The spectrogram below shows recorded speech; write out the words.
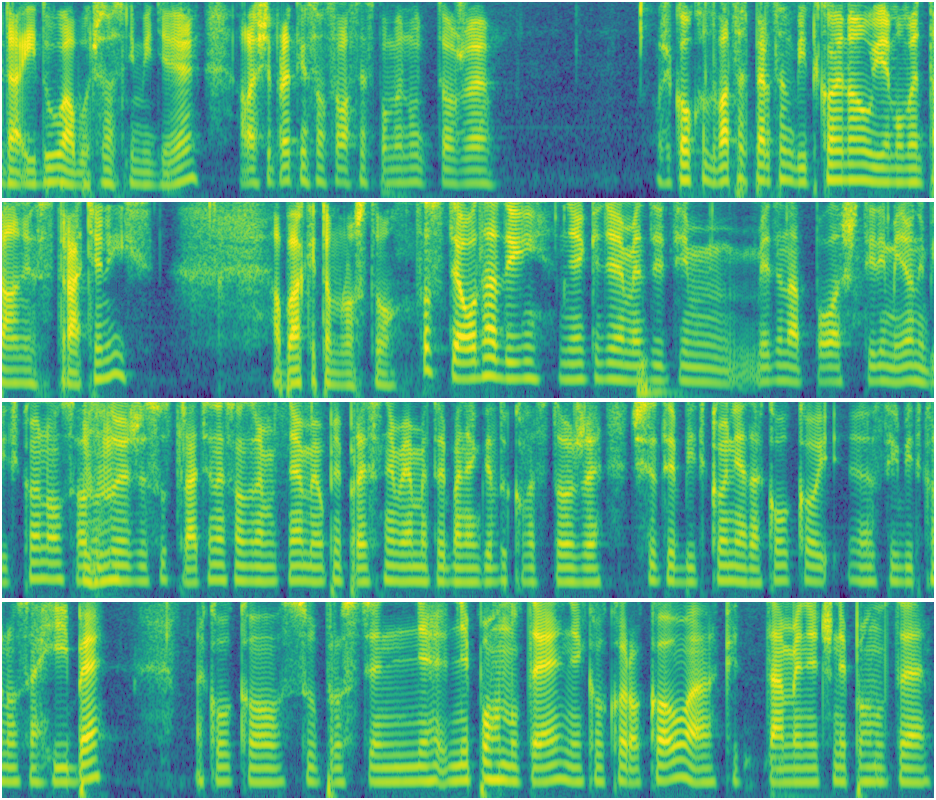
teda idú alebo čo sa s nimi deje. Ale ešte predtým som chcel vlastne spomenúť to, že že koľko 20% bitcoinov je momentálne stratených? Alebo aké to množstvo? To sú tie odhady, niekde medzi tým 1,5 až 4 milióny bitcoinov sa odhaduje, mm-hmm. že sú stratené. Samozrejme, to nevieme úplne presne, vieme to iba nejak dedukovať z toho, že či sa tie bitcoiny a koľko e, z tých bitcoinov sa hýbe a koľko sú proste ne, nepohnuté niekoľko rokov a keď tam je niečo nepohnuté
